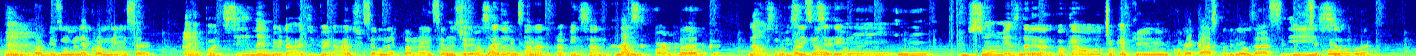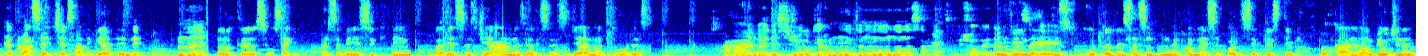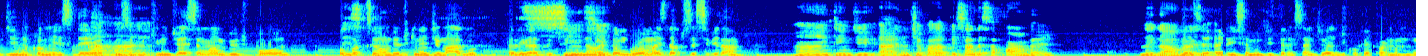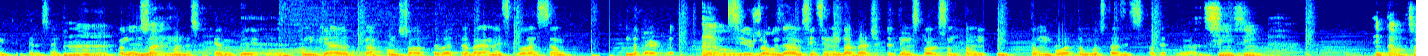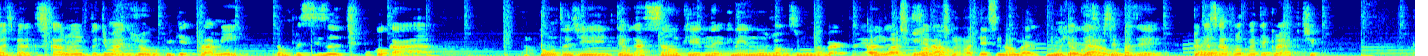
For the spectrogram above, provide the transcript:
É. Talvez um Necromancer. É, pode ser, né? Verdade, verdade. Pode ser um Necromancer. Eu não tinha passado, ter- parado pra pensar dessa forma, não. Não, só pensei que um- seria um, um, um sumo mesmo, tá ligado? Qualquer, Tipo, qualquer... que qualquer classe poderia usar. Se, Isso. Se for, é classe a gente já sabe que ia ter, né? Né? Pelo trailer você consegue perceber isso, que tem variações de armas, variações de armaduras. Ai, velho, esse jogo eu quero muito no, no lançamento. Vou jogar ele Enfim, daí, se voltando à sensação do Necromancer, pode ser que eles tenham que focar numa build né, de Necromancer. Daí, Ah, consequentemente, vai ser uma build boa, ou Isso. pode ser uma build que nem de mago, tá ligado? Sim, que não sim. é tão boa, mas dá pra você se virar. Ah, entendi. Ah, eu não tinha parado pra pensar dessa forma, velho. Legal, Mas velho. é- isso é muito interessante, velho. De qualquer forma, é muito interessante. Hum. Mano, eu só, mano, eu só quero ver como que a, a From Software vai trabalhar na exploração mundo aberto, velho. É, o... Se os jogos dela, sem ser mundo aberto, já tem uma exploração tão, tão boa, tão gostosa de se fazer, tá ligado? Sim, sim. Então, só espero que os caras não impedir mais o jogo, porque pra mim, não precisa, tipo, colocar pontos de interrogação que, ne- que nem nos jogos de mundo aberto. tá? Eu acho que não, acho que não vai ter isso não, velho. Muita coisa pra você fazer. Porque É. os caras falaram que vai ter craft.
